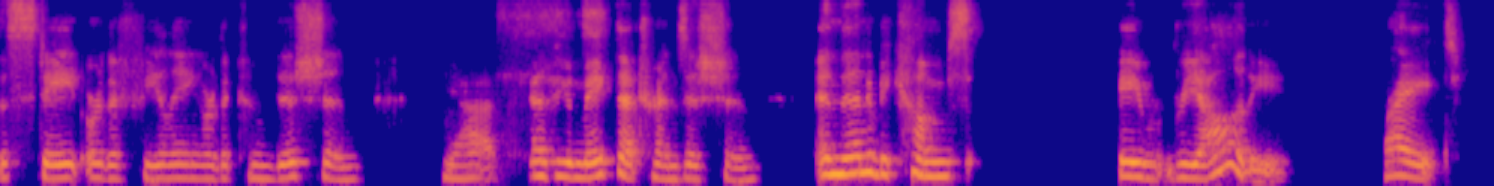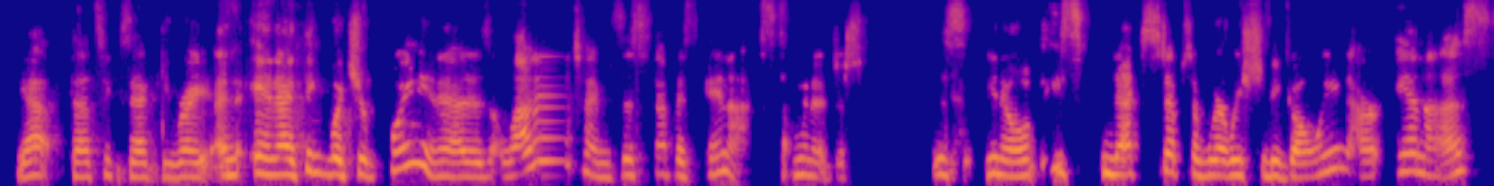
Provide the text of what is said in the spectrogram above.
the state or the feeling or the condition yes as you make that transition. And then it becomes a reality. Right. Yeah that's exactly right. And and i think what you're pointing at is a lot of times this stuff is in us. I'm going to just this you know these next steps of where we should be going are in us.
